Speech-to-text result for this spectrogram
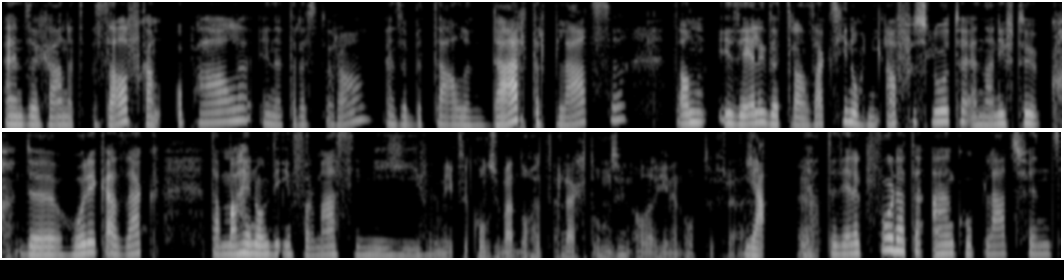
en ze gaan het zelf gaan ophalen in het restaurant en ze betalen daar ter plaatse, dan is eigenlijk de transactie nog niet afgesloten en dan heeft de, de horecazaak, dan mag hij nog de informatie meegeven. Dan heeft de consument nog het recht om zijn allergenen op te vragen. Ja, Ja. ja. dus eigenlijk voordat de aankoop plaatsvindt,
